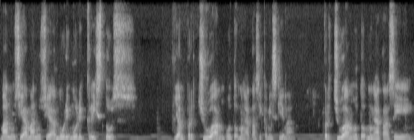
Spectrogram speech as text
manusia-manusia, murid-murid Kristus yang berjuang untuk mengatasi kemiskinan, berjuang untuk mengatasi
